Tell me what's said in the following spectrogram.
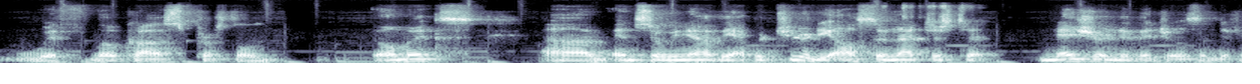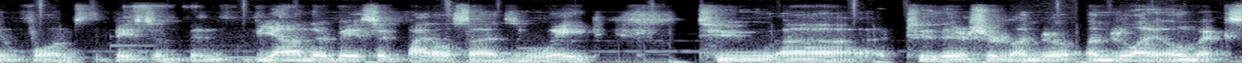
with low cost personal omics. Um, and so we now have the opportunity also not just to measure individuals in different forms based on beyond their basic vital signs and weight to uh, to their sort of under, underlying omics.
